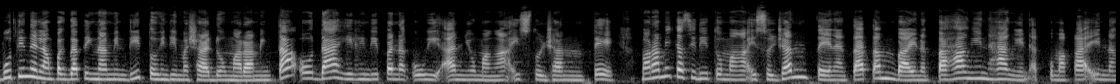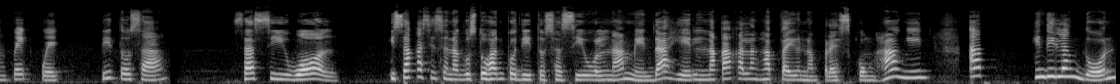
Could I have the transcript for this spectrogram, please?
Buti na lang pagdating namin dito, hindi masyadong maraming tao dahil hindi pa nag-uwian yung mga estudyante. Marami kasi dito mga estudyante nagtatambay, nagpahangin-hangin at kumakain ng kwek-kwek dito sa sa seawall. Isa kasi sa nagustuhan ko dito sa seawall namin dahil nakakalanghap tayo ng preskong hangin at hindi lang doon,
